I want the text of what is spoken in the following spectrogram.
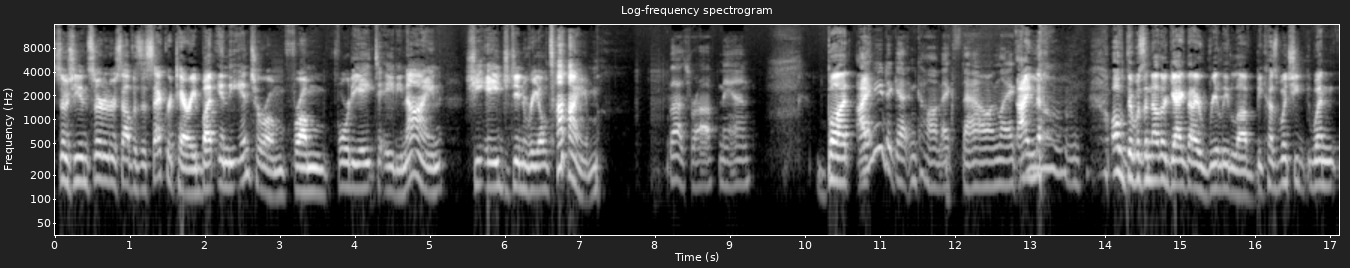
So she inserted herself as a secretary, but in the interim, from 48 to 89, she aged in real time. That's rough, man. But I, I, need to get in comics now. I'm like, I know. mm. Oh, there was another gag that I really loved because when she when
